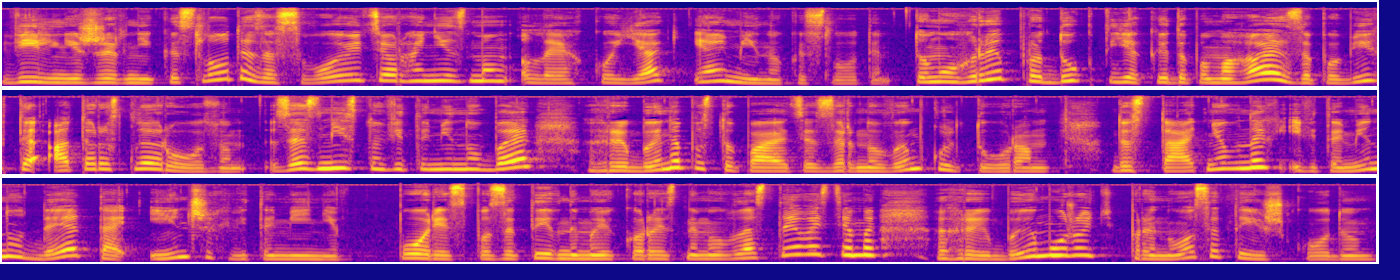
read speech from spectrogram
Вільні жирні кислоти засвоюються організмом легко, як і амінокислоти. Тому гриб продукт, який допомагає запобігти атеросклерозу. За змістом вітаміну Б гриби не поступаються зерновим культурам. Достатньо в них і вітаміну Д та інших вітамінів. Поряд з позитивними і корисними властивостями гриби можуть приносити і шкоду.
